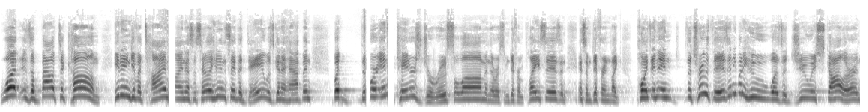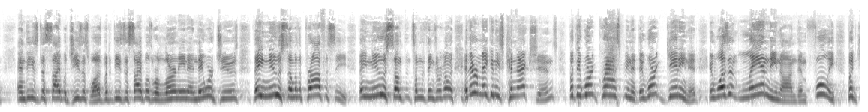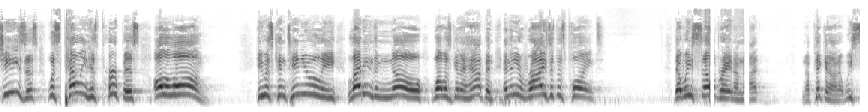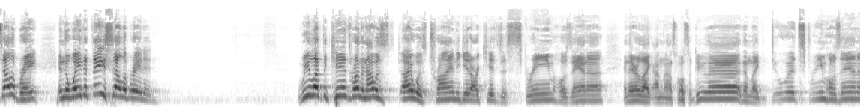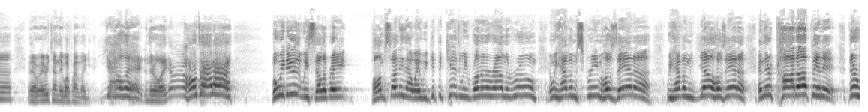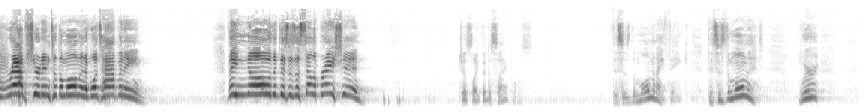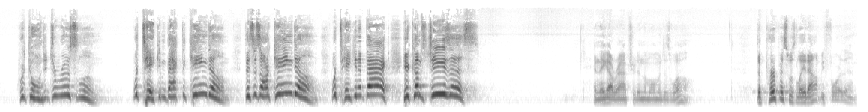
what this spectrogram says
what is about to come. He didn't give a timeline necessarily, he didn't say the day it was going to happen, but there were indicators, Jerusalem, and there were some different places and, and some different like points. And, and the truth is, anybody who was a Jewish scholar, and, and these disciples, Jesus was, but these disciples were learning and they were Jews, they knew some of the prophecy. They knew something, some of the things that were going. And they were making these connections, but they weren't grasping it. They weren't getting it. It wasn't landing on them fully. But Jesus was telling his purpose all along. He was continually letting them know what was going to happen. And then he arrives at this point that we celebrate, and I'm not, I'm not picking on it, we celebrate in the way that they celebrated. We let the kids run, and I was, I was trying to get our kids to scream Hosanna. And they were like, I'm not supposed to do that. And then like, do it, scream Hosanna. And every time they walk by, I'm like, yell it. And they're like, oh, Hosanna. But we do that. We celebrate Palm Sunday that way. We get the kids and we run them around the room and we have them scream Hosanna. We have them yell Hosanna and they're caught up in it. They're raptured into the moment of what's happening. They know that this is a celebration. Just like the disciples. This is the moment, I think. This is the moment. We're, we're going to Jerusalem. We're taking back the kingdom. This is our kingdom. We're taking it back. Here comes Jesus. And they got raptured in the moment as well. The purpose was laid out before them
